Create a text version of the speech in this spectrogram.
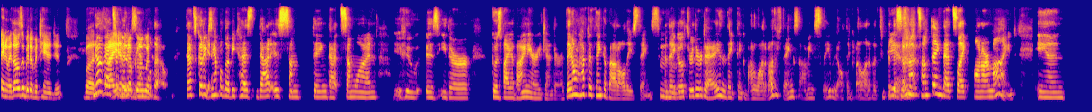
Anyway, that was a bit of a tangent, but no, that's I ended up example, going with though. That's good yeah. example though because that is something that someone who is either goes by a binary gender. They don't have to think about all these things. Mm-hmm. And they go mm-hmm. through their day and they think about a lot of other things. Obviously, we all think about a lot of it too, but yeah. this is not something that's like on our mind. And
